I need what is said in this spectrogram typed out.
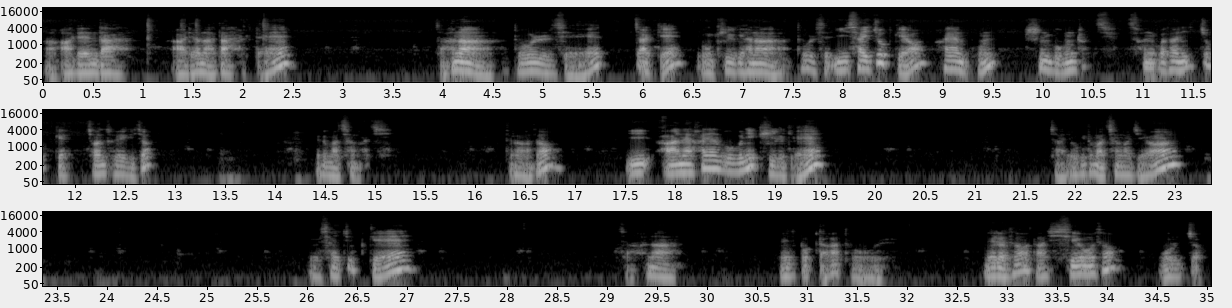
아련다, 아련하다 할 때. 자, 하나, 둘, 셋. 짧게, 길게 하나, 둘, 셋. 이 사이 좁게요. 하얀 부분, 흰 부분, 선과 선이 좁게. 전소획이죠. 얘도 마찬가지. 들어가서 이 안에 하얀 부분이 길게 자 여기도 마찬가지요 이 사이 좁게 자 하나 왼쪽 뽑다가 돌 내려서 다시 세워서 오른쪽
